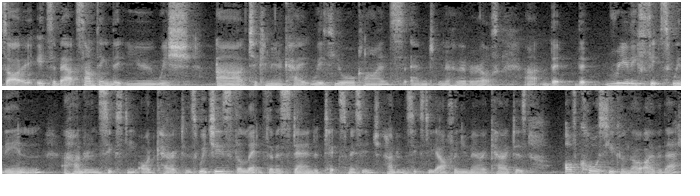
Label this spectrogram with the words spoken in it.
So it's about something that you wish uh, to communicate with your clients and you know whoever else uh, that that really fits within 160 odd characters, which is the length of a standard text message, 160 alphanumeric characters. Of course, you can go over that,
